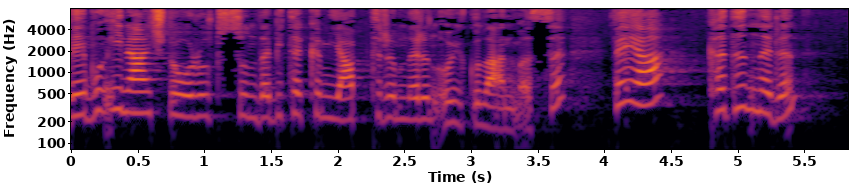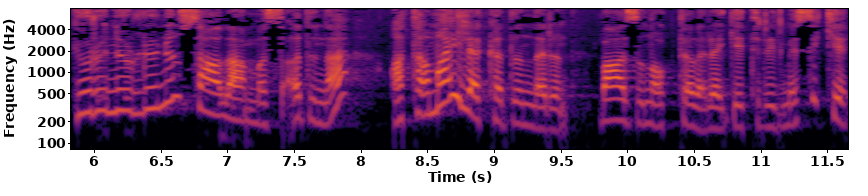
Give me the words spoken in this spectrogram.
ve bu inanç doğrultusunda bir takım yaptırımların uygulanması veya kadınların görünürlüğünün sağlanması adına atamayla kadınların bazı noktalara getirilmesi ki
